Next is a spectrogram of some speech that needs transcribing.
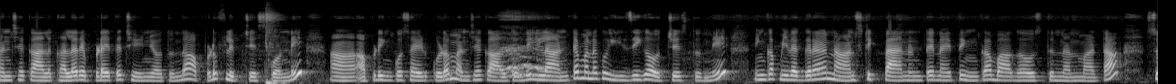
మంచిగా కాల కలర్ ఎప్పుడైతే చేంజ్ అవుతుందో అప్పుడు ఫ్లిప్ చేసుకోండి. అప్పుడు ఇంకో సైడ్ కూడా మంచిగా కాలుతుంది. ఇలా అంటే మనకు ఈజీగా వచ్చేస్తుంది. ఇంకా మీ దగ్గర నాన్ స్టిక్ ప్యాన్ ఉంటేనైతే ఇంకా బాగా వస్తుంది అనమాట సో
